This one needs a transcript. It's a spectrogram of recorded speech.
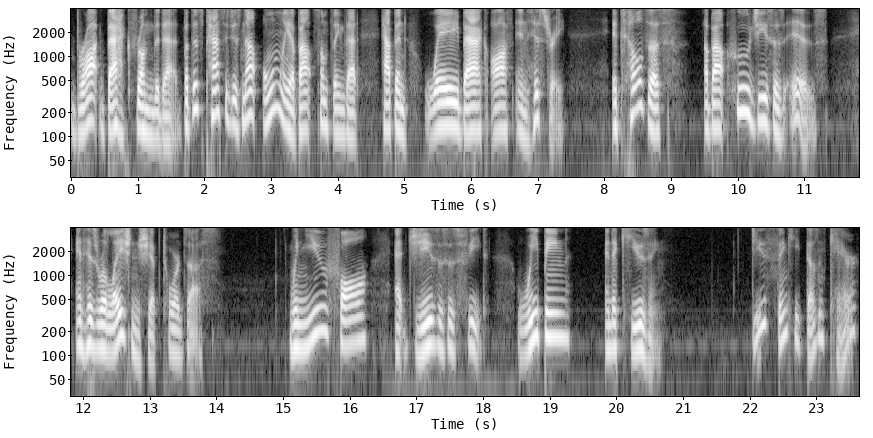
brought back from the dead. But this passage is not only about something that happened way back off in history, it tells us about who Jesus is and his relationship towards us. When you fall at Jesus' feet, weeping and accusing, do you think he doesn't care?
